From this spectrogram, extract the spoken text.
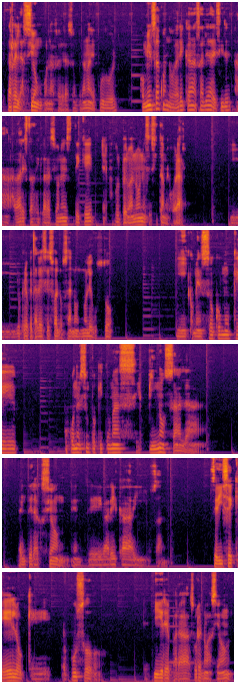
esta relación con la Federación Peruana de Fútbol, comienza cuando Gareca sale a decir, a, dar estas declaraciones de que el fútbol peruano necesita mejorar. Y yo creo que tal vez eso a Lozano no le gustó. Y comenzó como que a ponerse un poquito más espinosa la, la interacción entre Gareca y Lozano. Se dice que lo que propuso el Tigre para su renovación,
